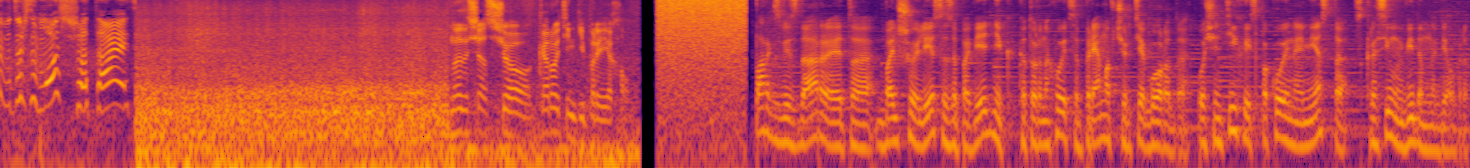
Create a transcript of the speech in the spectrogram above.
страшно, потому что мост шатается. Но это сейчас еще коротенький проехал. Парк Звездара – это большой лес и заповедник, который находится прямо в черте города. Очень тихое и спокойное место с красивым видом на Белград.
